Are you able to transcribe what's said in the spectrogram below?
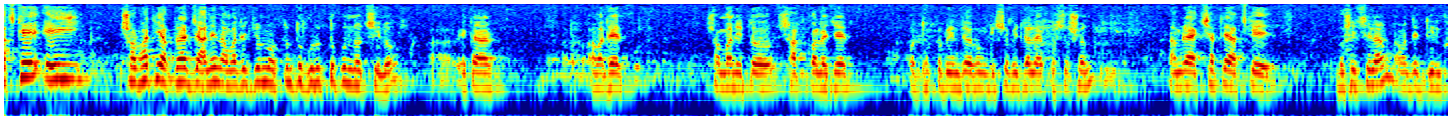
আজকে এই সভাটি আপনারা জানেন আমাদের জন্য অত্যন্ত গুরুত্বপূর্ণ ছিল। এটার আমাদের সম্মানিত সাত কলেজের অধ্যক্ষবৃন্দ এবং বিশ্ববিদ্যালয় প্রশাসন। আমরা একসাথে আজকে বসেছিলাম। আমাদের দীর্ঘ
